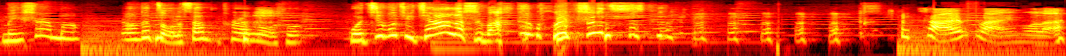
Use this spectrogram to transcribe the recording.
没事吗？然后她走了三步，突然跟我说。我进不去家了是吧？我说是，哈哈才反应过来。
